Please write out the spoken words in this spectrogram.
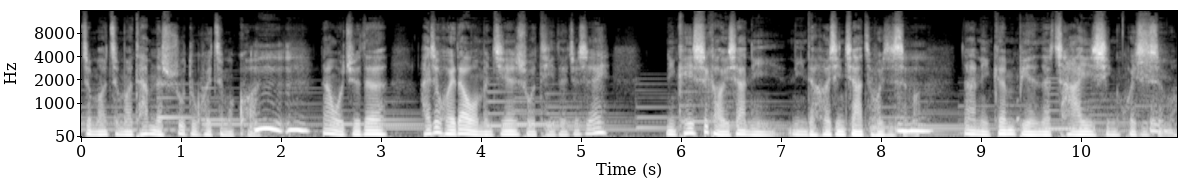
怎么怎么他们的速度会这么快？”嗯嗯。那我觉得还是回到我们今天所提的，就是哎，你可以思考一下你，你你的核心价值会是什么？嗯、那你跟别人的差异性会是什么？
